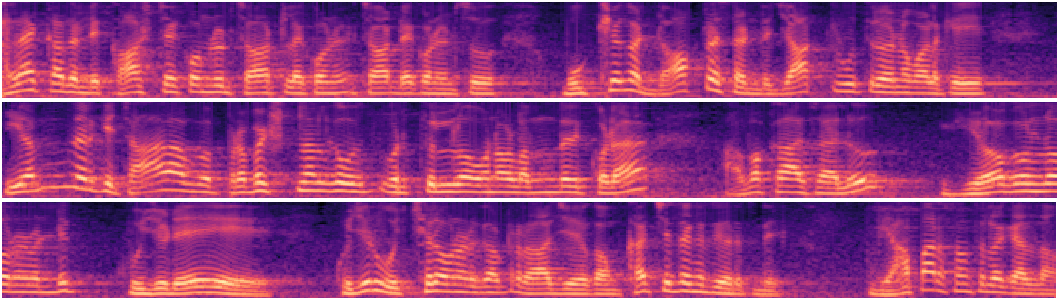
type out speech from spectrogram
అలా కాదండి. Cost accountant chart accountant chart accountants. ముఖ్యంగా డాక్టర్స్ అండి. డాక్టర్ వృత్తిలో ఉన్న వాళ్ళకి వీళ్ళందరికీ చాలా ప్రొఫెషనల్గా వృత్తుల్లో ఉన్న వాళ్ళందరికీ కూడా అవకాశాలు యోగంలో ఉన్నటువంటి కుజుడే. కుజుడు ఉచ్చులో ఉన్నాడు కాబట్టి రాజయోగం ఖచ్చితంగా తీరుతుంది. వ్యాపార సంస్థలోకి వెళ్దాం.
